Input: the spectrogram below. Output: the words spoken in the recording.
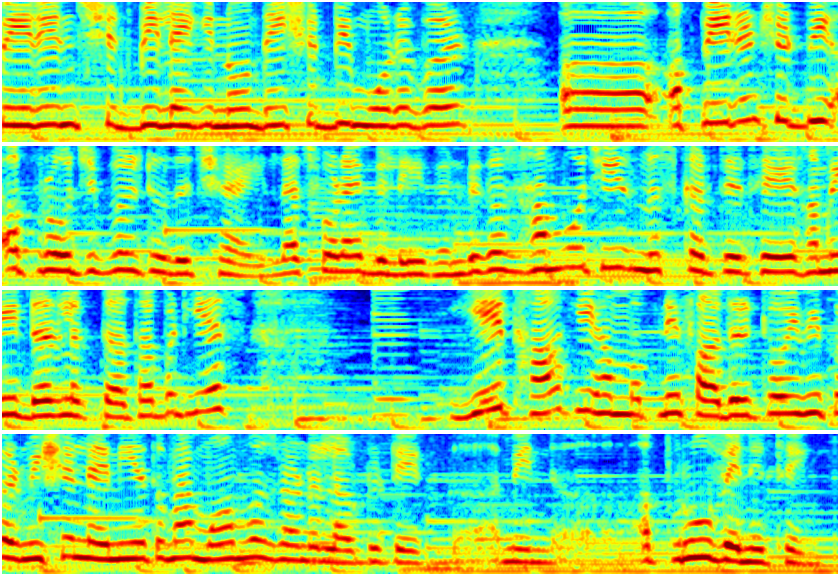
parents should be like you know they should be moreover uh, a parent should be approachable to the child that's what I believe in because हम वो चीज़ मिस करते थे हमें डर लगता था but yes ये था कि हम अपने फादर कोई भी परमिशन लेनी है तो my mom was not allowed to take I mean approve anything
